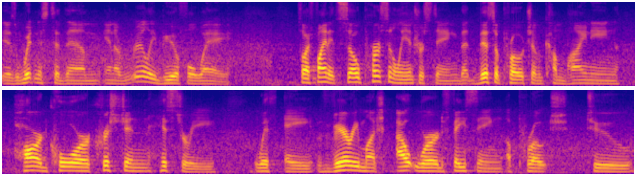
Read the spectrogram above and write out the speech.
is witness to them in a really beautiful way. So I find it so personally interesting that this approach of combining hardcore Christian history with a very much outward facing approach to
